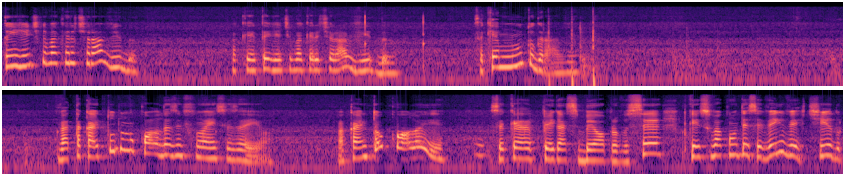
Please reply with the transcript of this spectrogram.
tem gente que vai querer tirar a vida. Aqui tem gente que vai querer tirar a vida. Isso aqui é muito grave. Vai tá cair tudo no colo das influências aí, ó. Vai cair no teu colo aí. Você quer pegar esse BO para você? Porque isso vai acontecer. Vem invertido.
